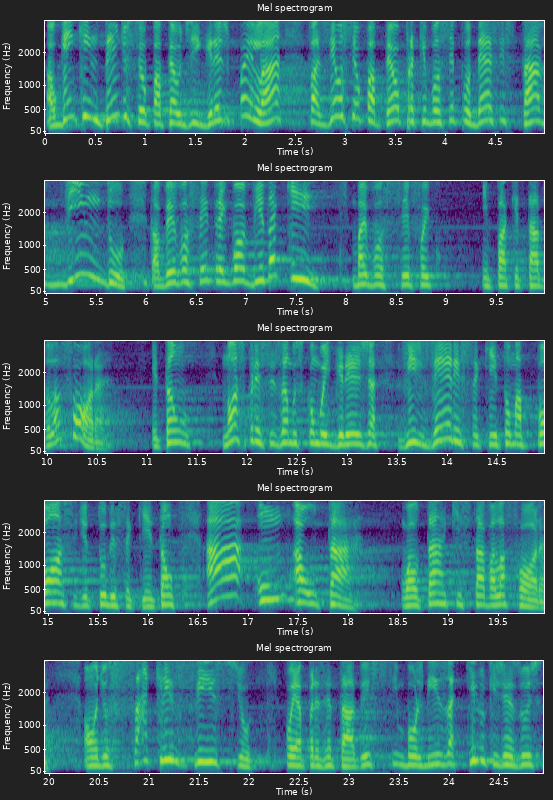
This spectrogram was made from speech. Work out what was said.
Alguém que entende o seu papel de igreja foi lá fazer o seu papel para que você pudesse estar vindo. Talvez você entregou a vida aqui, mas você foi impactado lá fora. Então, nós precisamos, como igreja, viver isso aqui, tomar posse de tudo isso aqui. Então, há um altar, o altar que estava lá fora, onde o sacrifício foi apresentado. Isso simboliza aquilo que Jesus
